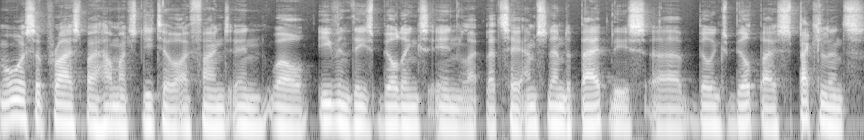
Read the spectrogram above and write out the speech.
I'm always surprised by how much detail I find in, well, even these buildings in, like, let's say, Amsterdam the Pijp, these uh, buildings built by speculants,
